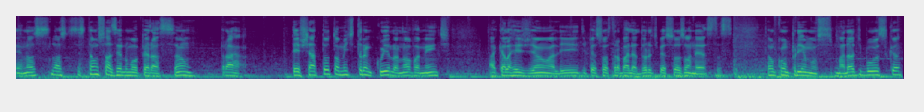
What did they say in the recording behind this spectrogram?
É, nós, nós estamos fazendo uma operação para deixar totalmente tranquila novamente aquela região ali de pessoas trabalhadoras, de pessoas honestas. Então cumprimos mandado de busca,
